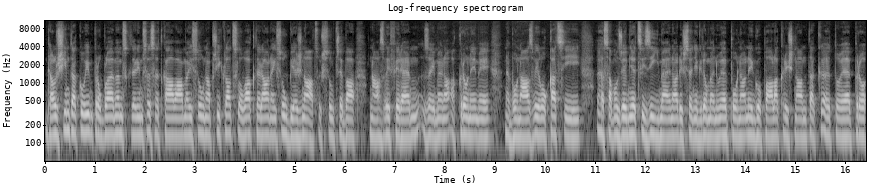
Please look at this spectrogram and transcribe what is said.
Dalším takovým problémem, s kterým se setkáváme, jsou například slova, která nejsou běžná, což jsou třeba názvy firem, zejména akronymy nebo názvy lokací, eh, samozřejmě cizí jména, když se někdo jmenuje Ponany Gopala Krishnan, tak eh, to je pro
